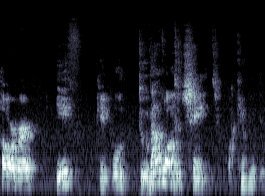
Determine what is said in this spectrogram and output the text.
However, if people do not want to change, what can we do?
